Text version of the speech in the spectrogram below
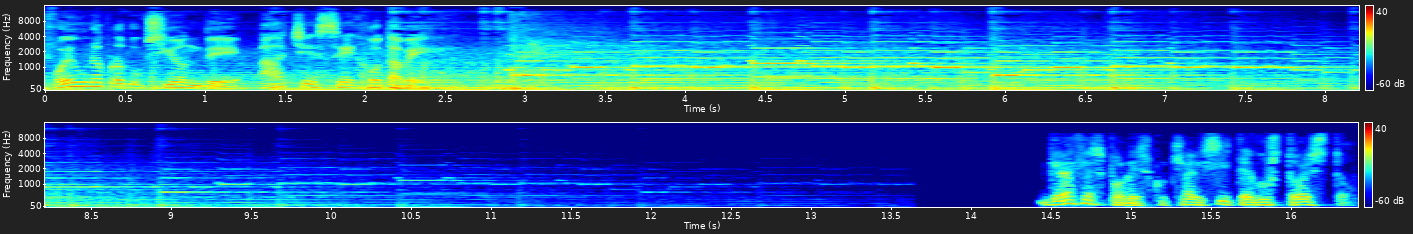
Fue una producción de HCJB. Gracias por escuchar y si te gustó esto,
